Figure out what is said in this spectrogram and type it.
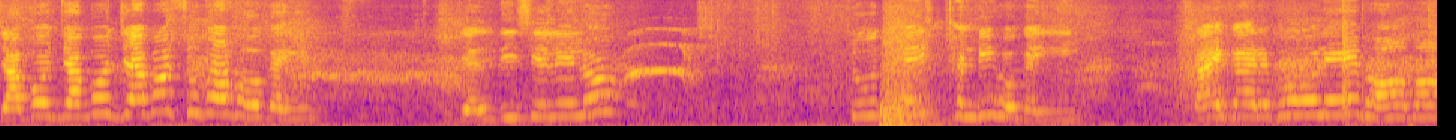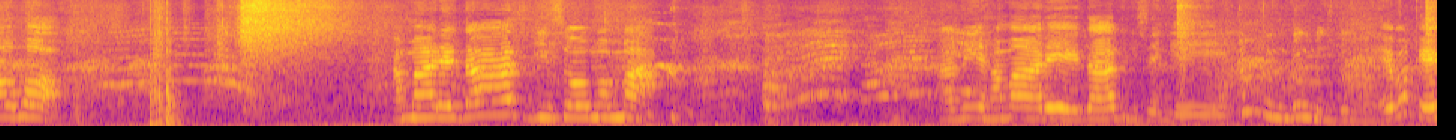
जागो जागो जागो सुबह हो गई. जल्दी से ले लो. टूथपेस्ट ठंडी हो गई. टाइगर भोले भौ भौ भा. हमारे दांत घिसो मम्मा। अभी हमारे दांत घिसेंगे। डुंग डुंग डुंग डुंग हे बघ हे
